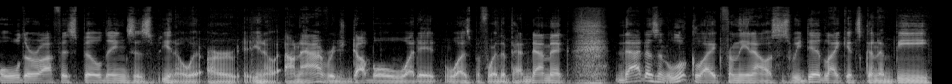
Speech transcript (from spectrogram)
older office buildings is, you know, are, you know, on average double what it was before the pandemic. That doesn't look like, from the analysis we did, like it's going to be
